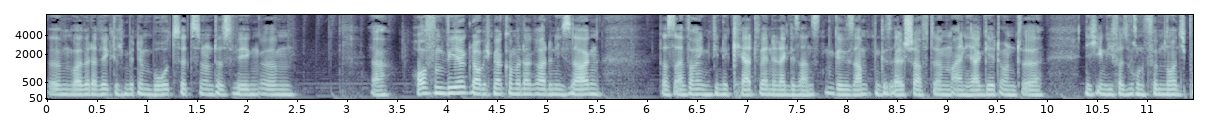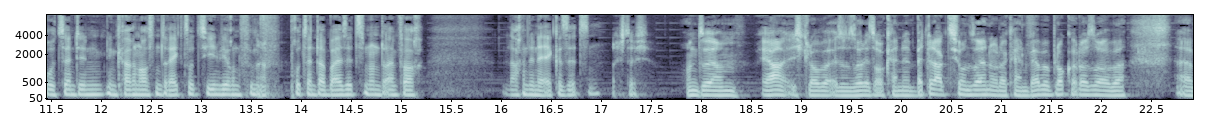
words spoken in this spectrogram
ähm, weil wir da wirklich mit im Boot sitzen und deswegen ähm, ja, hoffen wir, glaube ich, mehr können wir da gerade nicht sagen, dass einfach irgendwie eine Kehrtwende in der gesamten, gesamten Gesellschaft ähm, einhergeht und äh, nicht irgendwie versuchen, 95 Prozent den, den Karren aus dem Dreck zu ziehen, während 5 ja. Prozent dabei sitzen und einfach lachend in der Ecke sitzen. Richtig. Und ähm, ja, ich glaube, also soll jetzt auch keine Battle-Aktion sein oder kein Werbeblock oder so, aber äh,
